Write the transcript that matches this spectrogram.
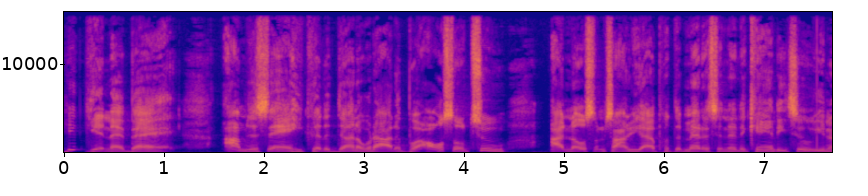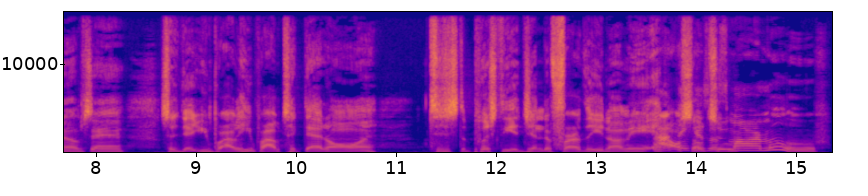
He getting that bag. I'm just saying he could have done it without it. But also too, I know sometimes you gotta put the medicine in the candy too. You know what I'm saying? So that you probably he probably took that on to just to push the agenda further. You know what I mean? And I also think it's too, a smart move.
